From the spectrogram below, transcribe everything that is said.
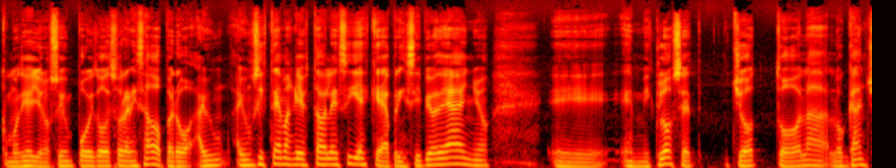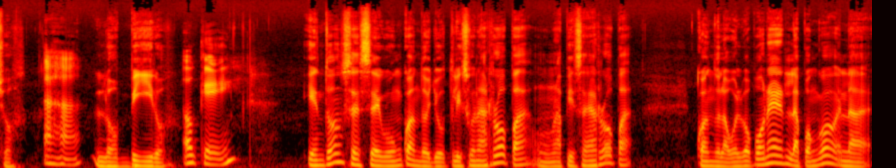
como dije, yo no soy un poquito desorganizado, pero hay un, hay un sistema que yo establecí, es que a principio de año, eh, en mi closet, yo todos los ganchos Ajá. los viro. Ok. Y entonces, según cuando yo utilizo una ropa, una pieza de ropa, cuando la vuelvo a poner, la pongo en la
